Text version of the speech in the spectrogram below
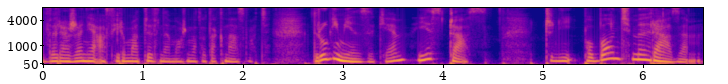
wyrażenia afirmatywne, można to tak nazwać. Drugim językiem jest czas, czyli pobądźmy razem.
